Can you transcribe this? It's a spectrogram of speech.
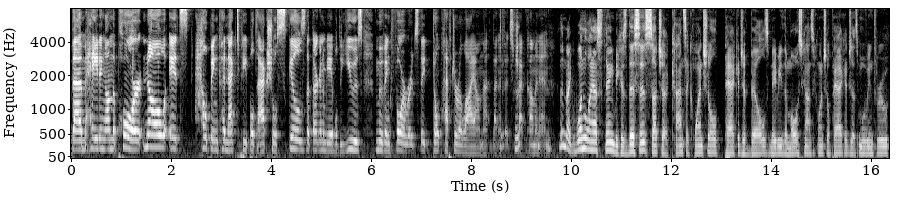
them hating on the poor. No, it's helping connect people to actual skills that they're going to be able to use moving forward so they don't have to rely on that benefits check coming in. And then, like one last thing, because this is such a consequential package of bills, maybe the most consequential package that's moving through.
